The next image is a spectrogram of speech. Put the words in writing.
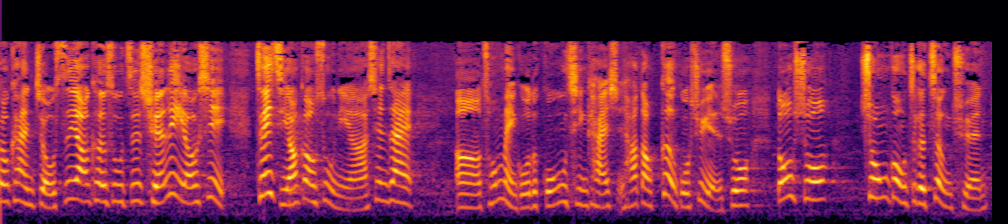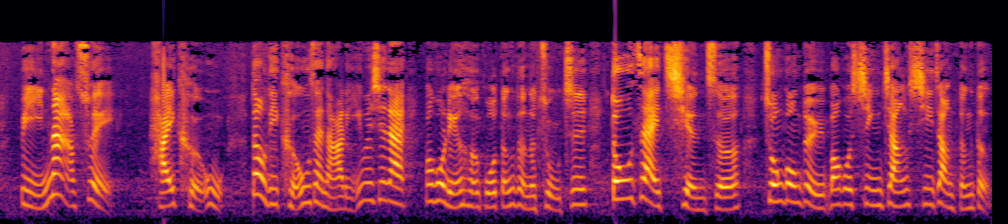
收看《九四要克苏之权力游戏》这一集要告诉你啊，现在呃，从美国的国务卿开始，他到各国去演说，都说中共这个政权比纳粹还可恶。到底可恶在哪里？因为现在包括联合国等等的组织都在谴责中共对于包括新疆、西藏等等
